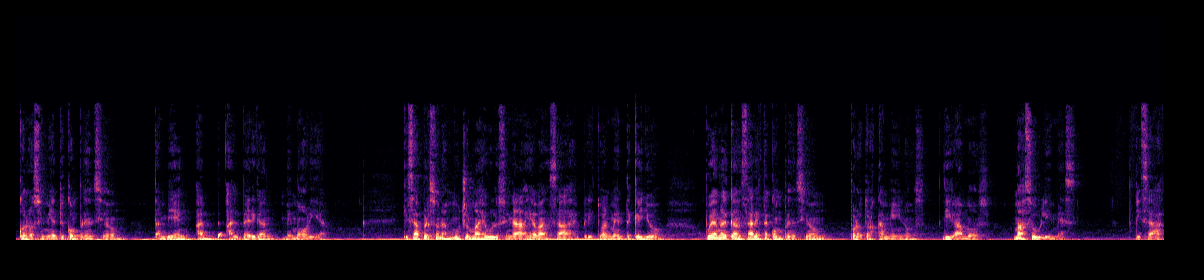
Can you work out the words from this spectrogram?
conocimiento y comprensión, también albergan memoria. Quizá personas mucho más evolucionadas y avanzadas espiritualmente que yo puedan alcanzar esta comprensión por otros caminos, digamos, más sublimes, quizás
